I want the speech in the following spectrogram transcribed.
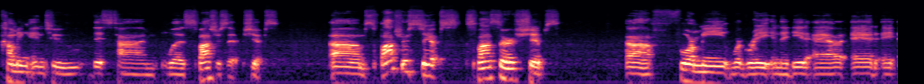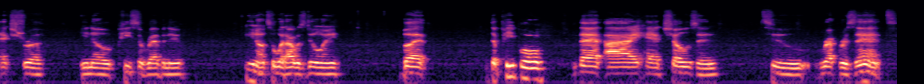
coming into this time was sponsorships. Um, sponsorships, sponsorships uh, for me were great, and they did add add a extra, you know, piece of revenue, you know, to what I was doing. But the people that I had chosen to represent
